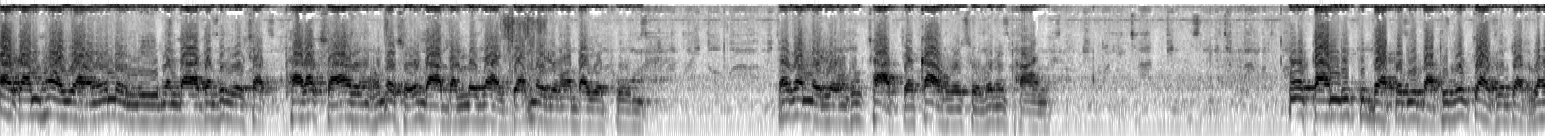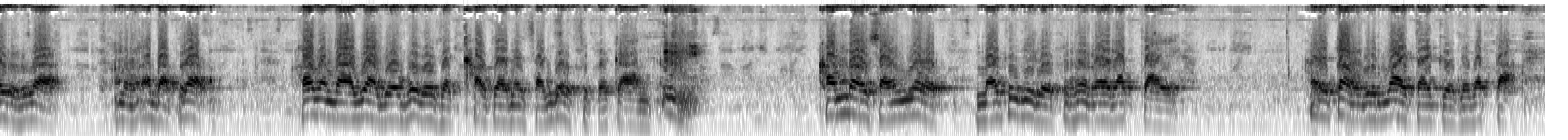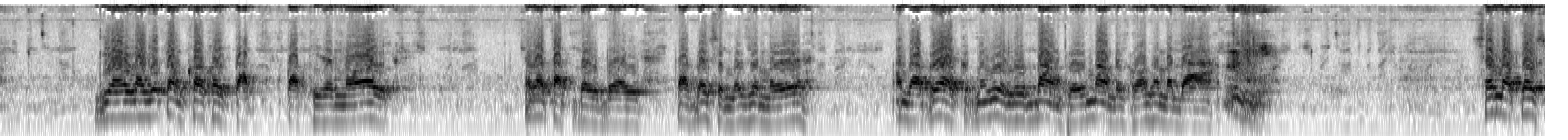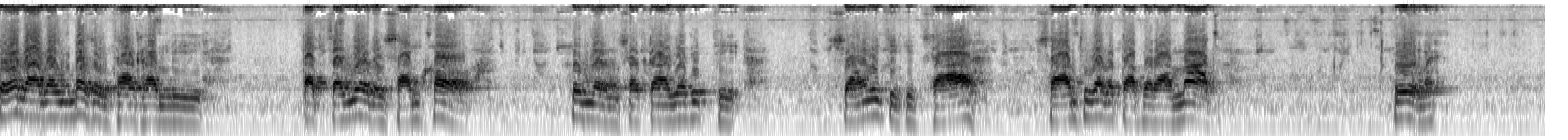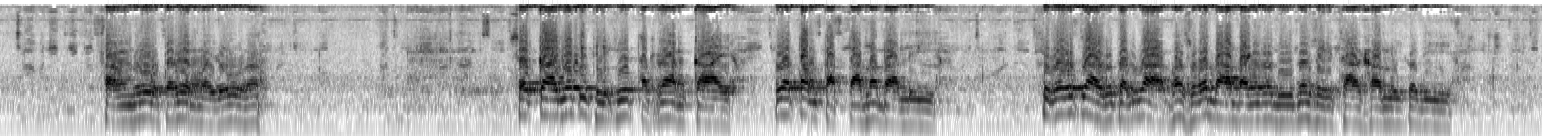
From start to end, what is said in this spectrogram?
ถ้ากรรมห้าอย่างนี้ไม่มีบรรดาท่านพุทธบริษัทถ้ารักษาอารมณ์ของพระโสดาบันไม่ได้จะไม่ลงอบายภูมิ แล้วก็ไม่ลงทุกชาติจะก้าวไปสู่พระนิพพานเมื่อตามวิธีแบบปฏิบัติที่พระเจ้าทรงตรัสไว้หรือว่าหนึ่งอันดับแรกพระบรรดาญาโยมผู้บริษัทเข้าใจในสัญญาสิบประการคำว่าสัญญาหมายถึงกิเลสเป็นเรื่องร้ายรัดใจ ให้ต้องเวียนว่ายตายเกิดในวัฏฏะเดี๋ยวเราจะต้องค่อยๆตัด ตัดทีละน้อยแล้วก็ตัดบ่อยๆตัดไปเสมอๆอันดับแรกมันเรื่องลืมบ้างเผลอบ้างเป็นของธรรมดาสำหรับพระโสดาบันพระสุทาคามี ตัดสัญญาได้สามข้อคือหนึ่งสกายทิฏฐิสองวิจิกิจฉา สามที่รักตาปรามาตรู้ไหมฟังรู้แต่เรื่องไม่รู้นะสกายทิฏฐิคือตัดร่างกายเพื่อต้องตัดตามพระบาลีที่พระพุทธเจ้าตรัสว่าพระโสดาบันก็ดีพระสิทธาคามีก็ดี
